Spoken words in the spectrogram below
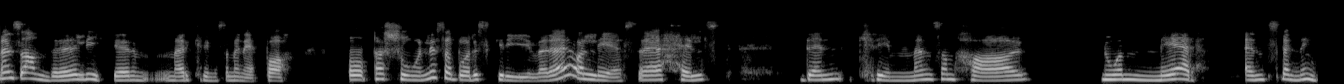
Mens andre liker mer krim som en er på. Og personlig så både skriver jeg og leser jeg helst den krimmen som har noe mer enn spenning.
